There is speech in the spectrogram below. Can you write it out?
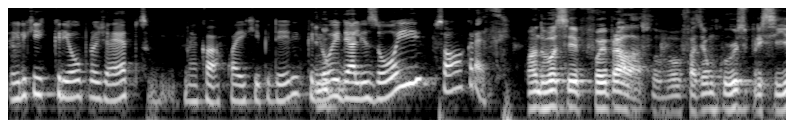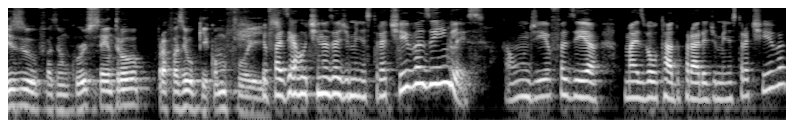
Ele que criou o projeto, né, com a, com a equipe dele, criou, no- idealizou e só cresce. Quando você foi pra lá, você falou, vou fazer um curso, preciso fazer um curso, você entrou pra fazer o quê? Como foi Eu isso? fazia rotinas administrativas e inglês. Então, um dia eu fazia mais voltado para a área administrativa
